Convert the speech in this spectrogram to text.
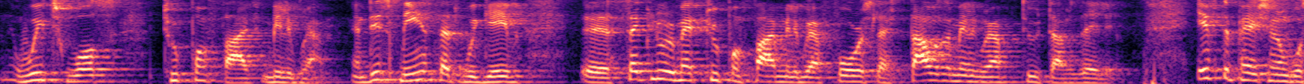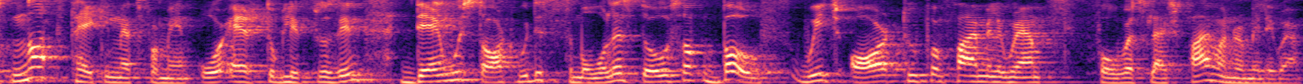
which was 2.5 milligram. And this means that we gave uh, segluromet 2.5 milligram forward slash 1000 milligram two times daily. If the patient was not taking metformin or ertugliflozin, then we start with the smallest dose of both, which are 2.5 milligram forward slash 500 milligram.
